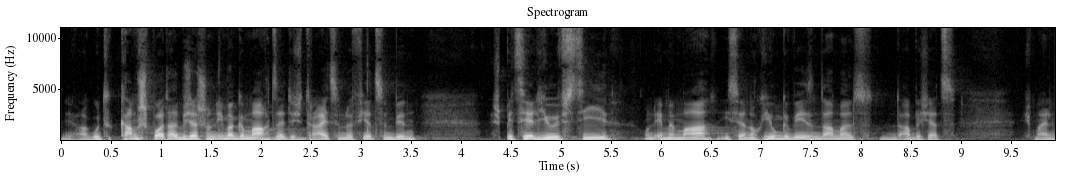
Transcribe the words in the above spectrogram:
Ja, gut, Kampfsport habe ich ja schon immer gemacht, seit ich 13 oder 14 bin. Speziell UFC und MMA ist ja noch jung gewesen damals. Da habe ich jetzt, ich meine,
